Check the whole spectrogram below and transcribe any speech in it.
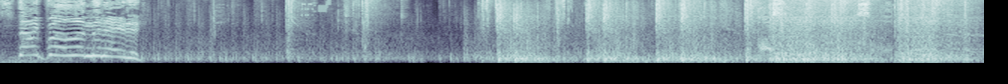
Sniper eliminated! Hostile predator missile inbound.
